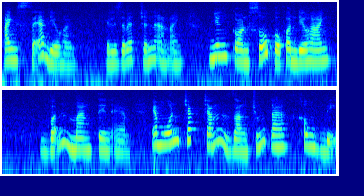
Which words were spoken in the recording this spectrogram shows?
Anh sẽ điều hành Elizabeth chấn an anh, Nhưng còn số cổ phần điều hành Vẫn mang tên em Em muốn chắc chắn rằng chúng ta không bị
